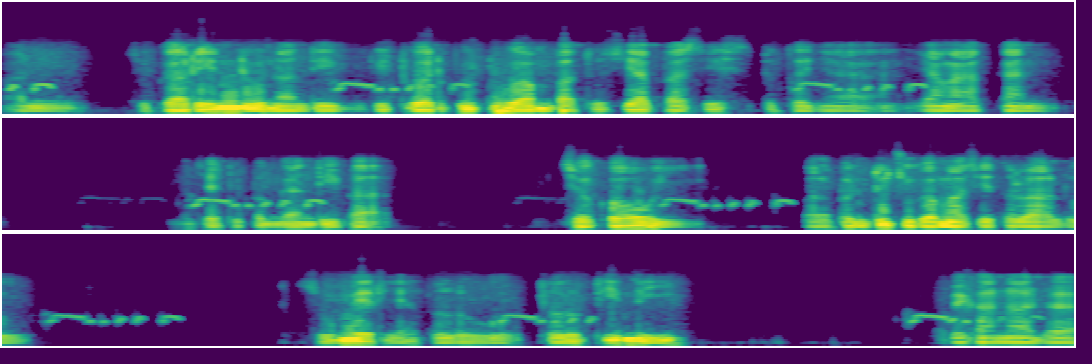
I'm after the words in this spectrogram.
Dan juga rindu nanti di 2024 itu siapa sih sebetulnya yang akan menjadi pengganti Pak Jokowi walaupun itu juga masih terlalu sumir ya terlalu terlalu dini. Tapi karena ada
